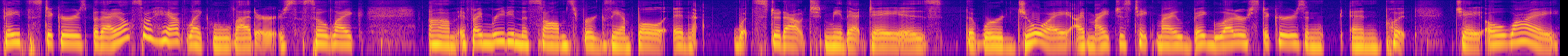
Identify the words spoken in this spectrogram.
faith stickers, but I also have like letters. So, like, um, if I'm reading the Psalms, for example, and what stood out to me that day is the word joy, I might just take my big letter stickers and and put J O Y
